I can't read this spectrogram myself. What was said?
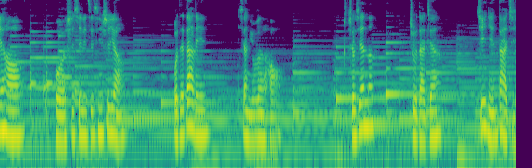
你好，我是心理咨询师杨，我在大连向你问好。首先呢，祝大家鸡年大吉，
